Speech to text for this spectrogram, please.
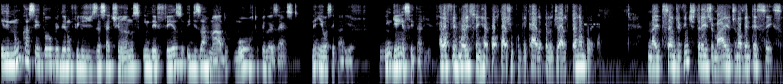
ele nunca aceitou perder um filho de 17 anos, indefeso e desarmado, morto pelo exército. Nem eu aceitaria. Ninguém aceitaria. Ela afirmou isso em reportagem publicada pelo Diário de Pernambuco, na edição de 23 de maio de 96.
